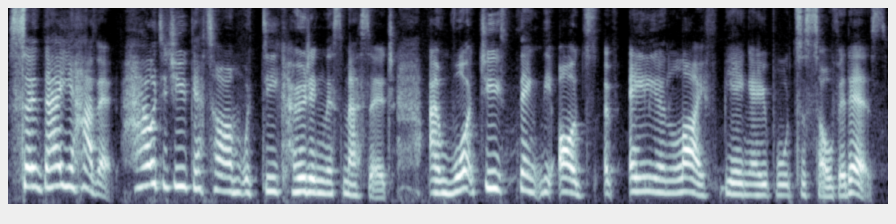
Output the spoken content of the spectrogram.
So there you have it. How did you get on with decoding this message? And what do you think the odds of alien life being able to solve it is?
